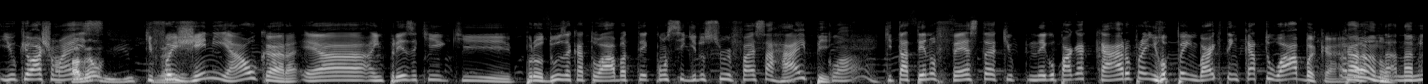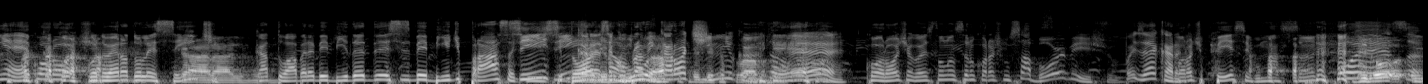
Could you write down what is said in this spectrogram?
E o que eu acho mais. É um Que foi velho. genial, cara, é a, a empresa que, que produz a catuaba ter conseguido surfar essa hype. Claro. Que tá tendo festa que o nego paga caro pra ir em open bar que tem catuaba, cara. Cara, mano, na, na minha época, corote. quando eu era adolescente, Caralho, catuaba era bebida desses bebinhos de praça sim, que se sim, dorme cara. Você comprava em carotinho, cara. catuaba. É. corote agora estão lançando corote com sabor, bicho. Pois é, cara. Corote pêssego, maçã. Que porra é essa?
